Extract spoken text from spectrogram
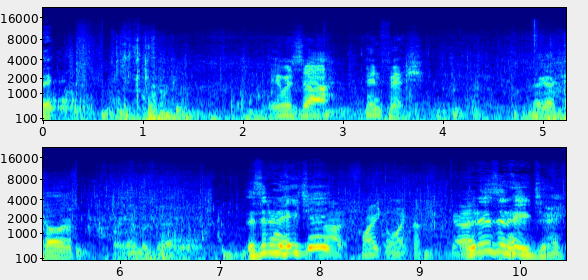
Rick. It was uh, pinfish. I got colors. For amberjack. Is it an AJ? Not fighting like a guy. It is an AJ.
